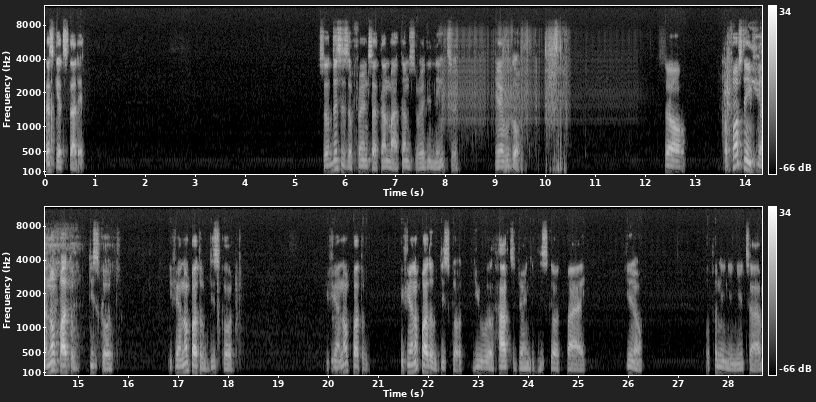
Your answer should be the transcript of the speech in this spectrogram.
let's get started. So this is a friend's account. My account is already linked. Here we go. So the first thing, if you are not part of Discord, if you are not part of Discord, if you are not part of if you are not part of Discord, you will have to join the Discord by, you know, opening a new tab.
